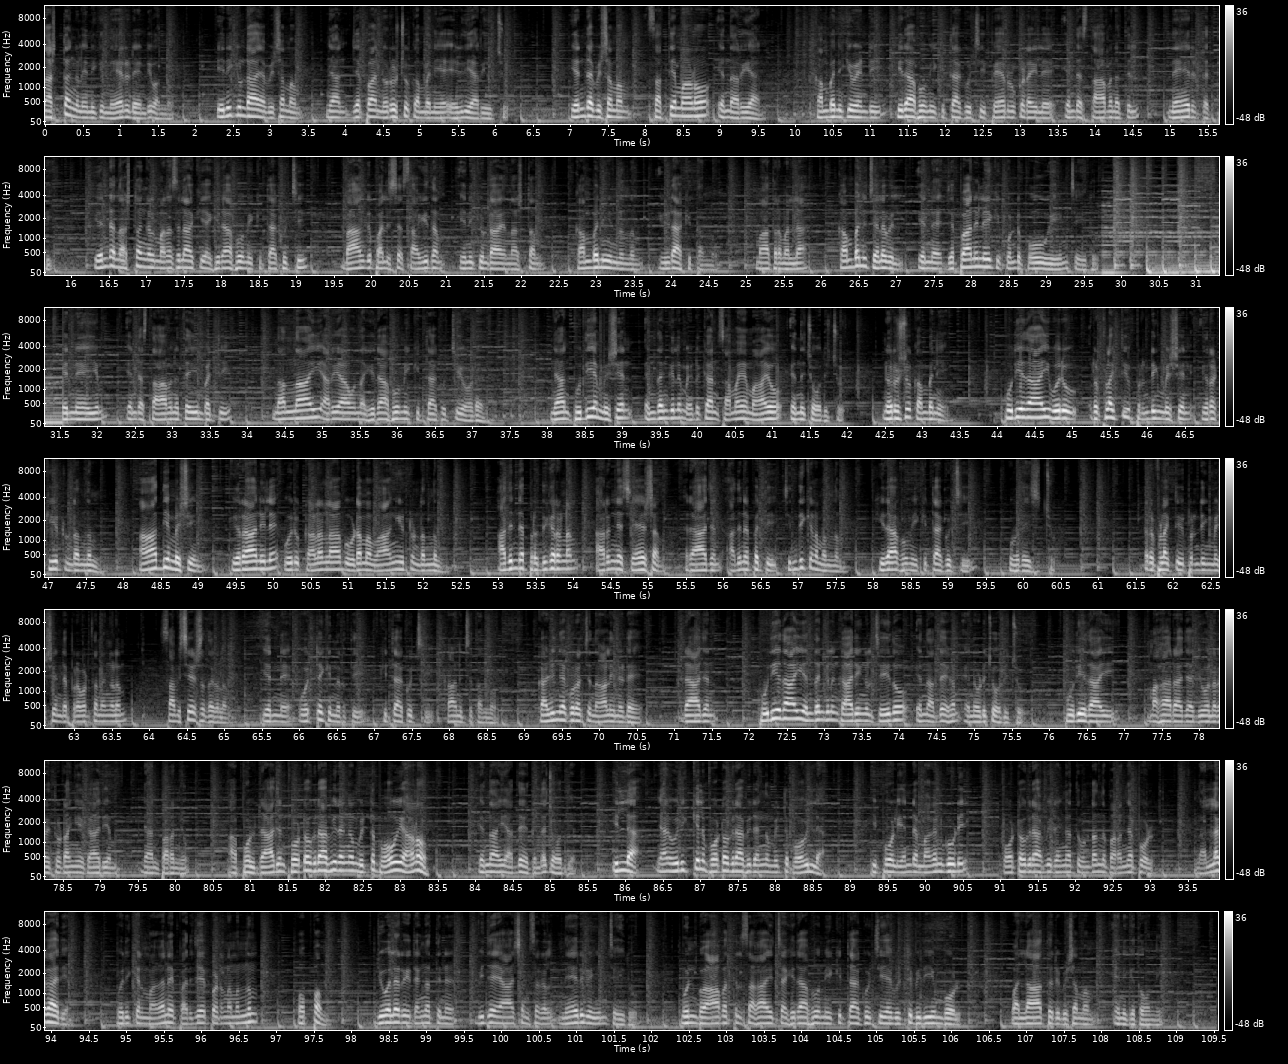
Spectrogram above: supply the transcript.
നഷ്ടങ്ങൾ എനിക്ക് നേരിടേണ്ടി വന്നു. എനിക്കുണ്ടായ വിഷമം ഞാൻ ജപ്പാൻ നൊറുഷു കമ്പനിയെ എഴുതി അറിയിച്ചു. എന്റെ വിഷമം സത്യമാണോ എന്നറിയാൻ കമ്പനിക്ക് വേണ്ടി ഹിരാഭൂമി കിറ്റാക്കുച്ചി പേരുക്കടയിലെ എന്റെ സ്ഥാപനത്തിൽ നേരിട്ടെത്തി. എന്റെ നഷ്ടങ്ങൾ മനസ്സിലാക്കിയ ഹിരാഭൂമി കിറ്റാക്കുച്ചി ബാങ്ക് പലിശ സഹിതം എനിക്കുണ്ടായ നഷ്ടം കമ്പനിയിൽ നിന്നും ഈടാക്കി തന്നു. മാത്രമല്ല കമ്പനി ചെലവിൽ എന്നെ ജപ്പാനിലേക്ക് കൊണ്ടുപോവുകയും ചെയ്തു. എന്നെയും എന്റെ സ്ഥാപനത്തെയും പറ്റി നന്നായി അറിയാവുന്ന ഹിരാഭൂമി കിറ്റാക്കുച്ചിയോട് ഞാൻ പുതിയ മിഷൻ എന്തെങ്കിലും എടുക്കാൻ സമയമായോ എന്ന് ചോദിച്ചു. നെറുഷു കമ്പനി പുതിയതായി ഒരു റിഫ്ലക്റ്റീവ് പ്രിന്റിംഗ് മെഷീൻ ഇറക്കിയിട്ടുണ്ടെന്നും ആദ്യ മെഷീൻ ഇറാനിലെ ഒരു കളർ ലാബ് ഉടമ വാങ്ങിയിട്ടുണ്ടെന്നും അതിന്റെ പ്രതികരണം അറിഞ്ഞ ശേഷം രാജൻ അതിനെപ്പറ്റി ചിന്തിക്കണമെന്നും ഹിരാഭൂമി കിറ്റാക്കുച്ചി ഉപദേശിച്ചു. റിഫ്ലക്റ്റീവ് പ്രിന്റിംഗ് മെഷീന്റെ പ്രവർത്തനങ്ങളും സവിശേഷതകളും എന്നെ ഒറ്റയ്ക്ക് നിർത്തി കിറ്റാക്കുച്ചി കാണിച്ചു തന്നു. കഴിഞ്ഞ കുറച്ച് നാളിനിടെ രാജൻ പുതിയതായി എന്തെങ്കിലും കാര്യങ്ങൾ ചെയ്തോ? എന്ന് അദ്ദേഹം എന്നോട് ചോദിച്ചു. പുതിയതായി മഹാരാജ ജ്വല്ലറി തുടങ്ങിയ കാര്യം ഞാൻ പറഞ്ഞു. അപ്പോൾ രാജൻ ഫോട്ടോഗ്രാഫി രംഗം വിട്ടു പോവുകയാണോ എന്നായി അദ്ദേഹത്തിന്റെ ചോദ്യം. ഇല്ല ഞാൻ ഒരിക്കലും ഫോട്ടോഗ്രാഫി രംഗം വിട്ടു പോവില്ല. ഇപ്പോൾ എന്റെ മകൻ കൂടി ഫോട്ടോഗ്രാഫി രംഗത്ത് ഉണ്ടെന്ന് പറഞ്ഞപ്പോൾ നല്ല കാര്യം. ഒരിക്കൽ മകനെ പരിചയപ്പെടണമെന്നും ഒപ്പം ജുവലറി രംഗത്തിന് വിജയാശംസകൾ നേരുകയും ചെയ്തു. മുൻപ് ആപത്തിൽ സഹായിച്ച ഹിരാഭൂമി കിറ്റാക്കുച്ചിയെ വിട്ടുപിരിയുമ്പോൾ വല്ലാത്തൊരു വിഷമം എനിക്ക് തോന്നി.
